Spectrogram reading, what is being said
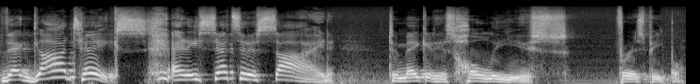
that God takes and He sets it aside to make it His holy use for His people.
